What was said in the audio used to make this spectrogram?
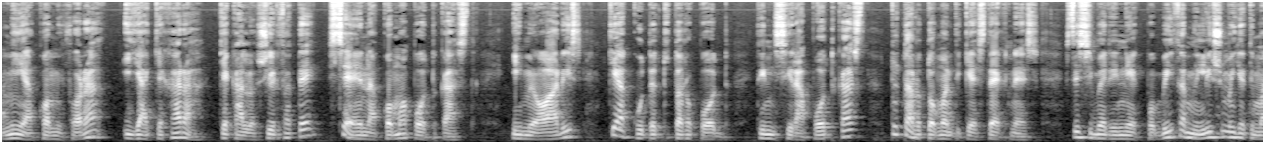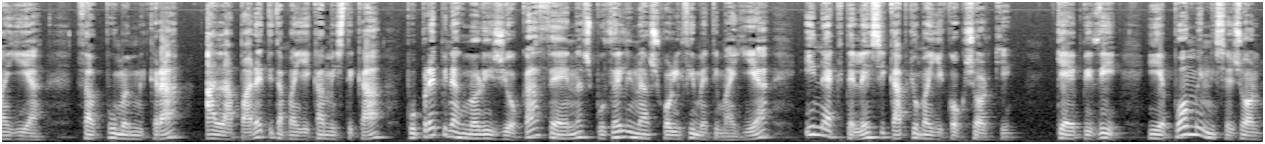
μία ακόμη φορά, γεια και χαρά και καλώς ήρθατε σε ένα ακόμα podcast. Είμαι ο Άρης και ακούτε το Ταροποντ, την σειρά podcast του Ταρωτομαντικές Τέχνες. Στη σημερινή εκπομπή θα μιλήσουμε για τη μαγεία. Θα πούμε μικρά αλλά απαραίτητα μαγικά μυστικά που πρέπει να γνωρίζει ο κάθε ένας που θέλει να ασχοληθεί με τη μαγεία ή να εκτελέσει κάποιο μαγικό ξόρκι. Και επειδή η επόμενη σεζόν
